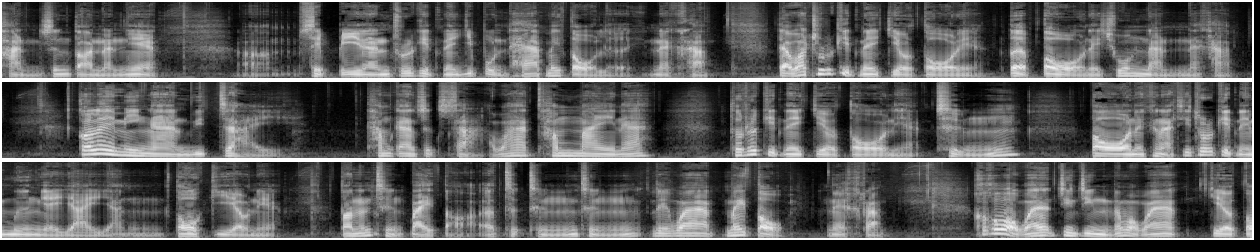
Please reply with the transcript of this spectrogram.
2000 ซึ่งตอนนั้นเนี่ย สิบปีนั้นธุรกิจในญี่ปุ่นแทบไม่โตเลยนะครับ แต่ว่าธุรกิจในเกียวโตเนี่ยเติบโตในช่วงนั้นนะครับ ก็เลยมีงานวิจัยทำการศึกษาว่าทำไมนะธุรกิจในเกียวโตเนี่ยถึงโตในขณะที่ธุรกิจในเมืองใหญ่ ๆ อย่างโตเกียวเนี่ยตอนนั้นถึงไปต่อถึงถึงเรียกว่าไม่โตนะครับเขาก็บอกว่าจริง ๆ ต้องบอกว่าเกียวโต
